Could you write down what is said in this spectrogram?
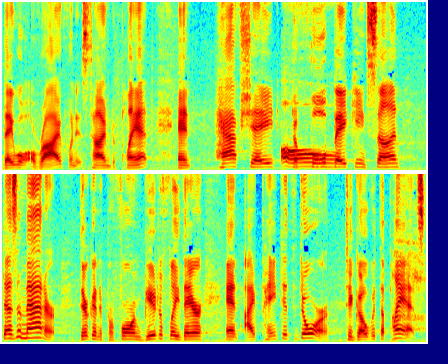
they will arrive when it's time to plant. And half shade to full Oh. baking sun doesn't matter. They're going to perform beautifully there. And I painted the door to go with the plants.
